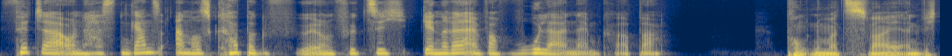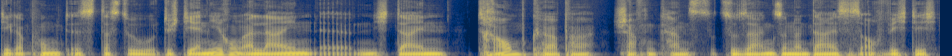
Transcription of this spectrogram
fitter und hast ein ganz anderes Körpergefühl und fühlst dich generell einfach wohler in deinem Körper. Punkt Nummer zwei, ein wichtiger Punkt ist, dass du durch die Ernährung allein äh, nicht deinen Traumkörper schaffen kannst, sozusagen, sondern da ist es auch wichtig,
